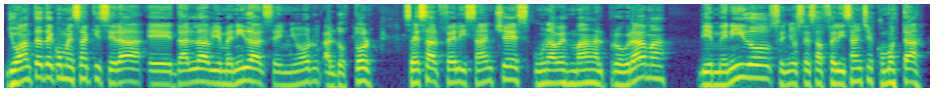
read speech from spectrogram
Yo antes de comenzar quisiera eh, la bienvenida al señor, al doctor César Félix Sánchez, una vez más al programa. Bienvenido, señor César Félix Sánchez, ¿cómo está?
